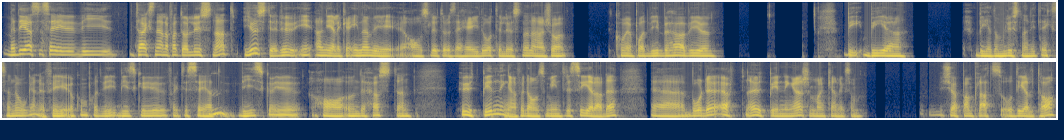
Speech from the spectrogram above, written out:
med det så säger vi tack snälla för att du har lyssnat. Just det, du Angelica, innan vi avslutar och säger hej då till lyssnarna här så kom jag på att vi behöver ju be, be, be dem lyssna lite extra noga nu. För jag kom på att vi, vi ska ju faktiskt säga Mm. att vi ska ju ha under hösten utbildningar för de som är intresserade. Eh, både öppna utbildningar som man kan liksom köpa en plats och delta.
